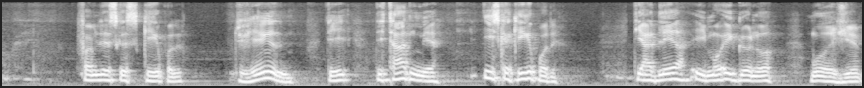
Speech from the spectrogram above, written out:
Okay. Familien skal kigge på det. De hænger dem. De, de tager den med. I skal kigge på det. De har lært, I må ikke gøre noget mod regime.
